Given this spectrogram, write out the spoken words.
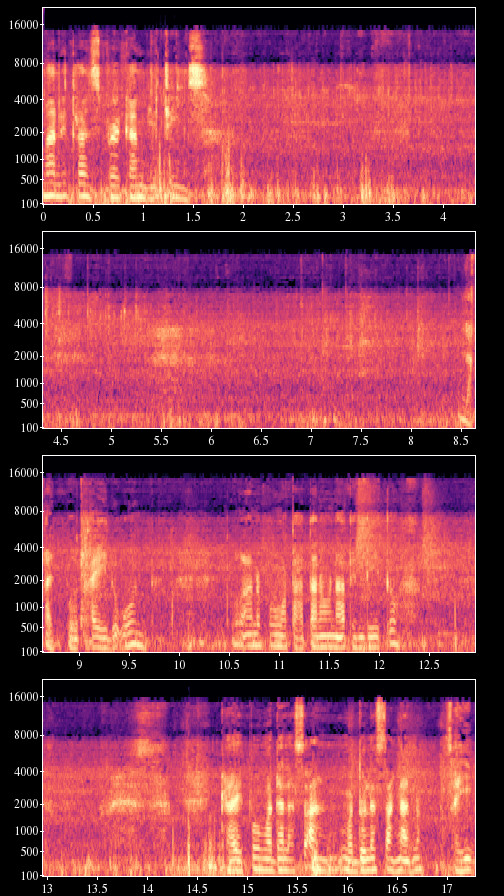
Money transfer can be changed. Lakad po tayo doon. Kung ano po matatanaw natin dito. Kahit po madalas ang, madulas ang ano, sahig.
